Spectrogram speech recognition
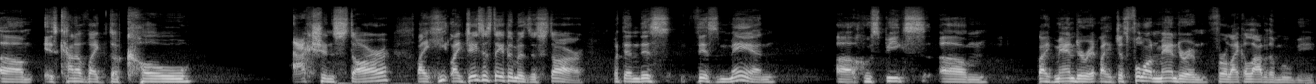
um is kind of like the co action star like he like jason statham is the star but then this this man uh who speaks um like mandarin like just full on mandarin for like a lot of the movie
